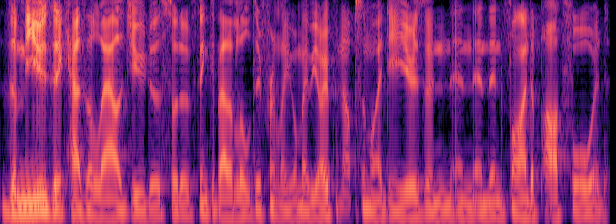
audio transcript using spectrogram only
the music has allowed you to sort of think about it a little differently, or maybe open up some ideas and and and then find a path forward?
